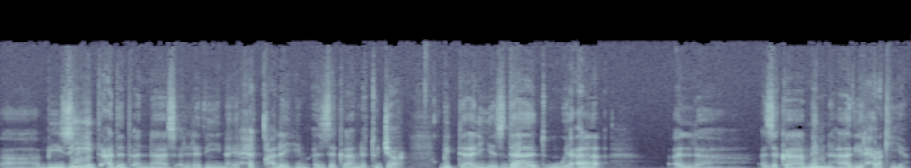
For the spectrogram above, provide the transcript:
آه، بيزيد عدد الناس الذين يحق عليهم الزكاة من التجار. وبالتالي يزداد وعاء الزكاة من هذه الحركية.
